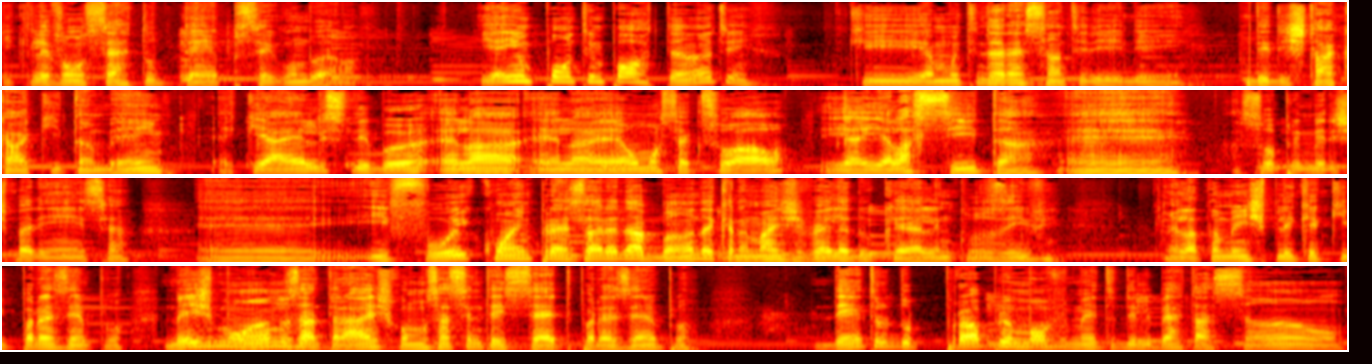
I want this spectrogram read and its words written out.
e que levou um certo tempo, segundo ela. E aí um ponto importante que é muito interessante de, de, de, destacar aqui também é que a Alice de Burr ela, ela é homossexual e aí ela cita é, a sua primeira experiência é, e foi com a empresária da banda que era mais velha do que ela inclusive. Ela também explica que por exemplo mesmo anos atrás como 67 por exemplo dentro do próprio movimento de libertação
